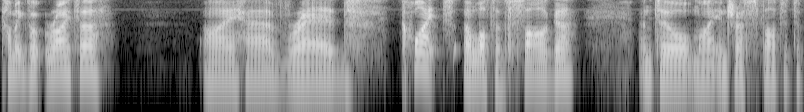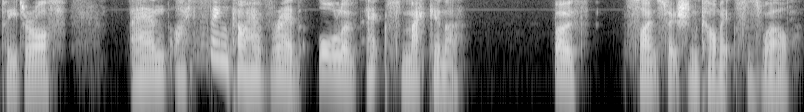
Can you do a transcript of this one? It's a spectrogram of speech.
comic book writer. I have read quite a lot of Saga until my interest started to peter off, and I think I have read all of Ex Machina, both science fiction comics as well.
